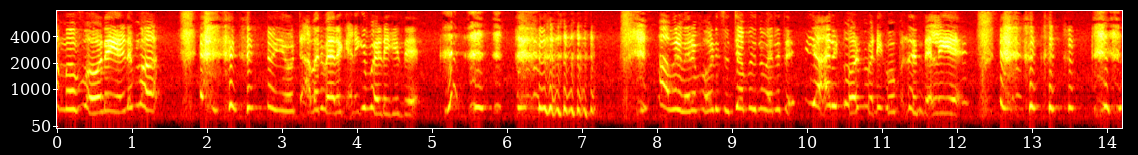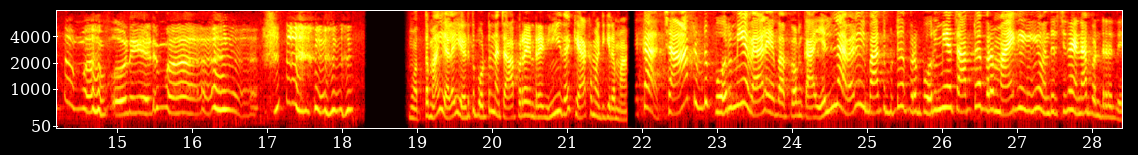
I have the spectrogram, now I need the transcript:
அம்மா போனை எடுமா? ஐயோ டவர் வேற கிடைக்க மாட்டேங்குது. அவர் வேற போன் சுவிட்ச் ஆஃப்னு வருது. யாருக்கு ஃபோன் பண்ணி கூப்பிடுறதுன்னு தெரியலையே. அம்மா போனை எடுமா? மொத்தமா இலையை எடுத்து போட்டு நான் சாப்பிட்றேன்ற. நீ இதை கேட்க மாட்டேங்கிறமா பொறுமையா வேலையை பார்ப்போம்க்கா. எல்லா வேலையும் பார்த்துட்டு அப்புறம் பொறுமையா சாப்பிட்டு அப்புறம் மயக்கம் வந்துருச்சுன்னா என்ன பண்றது?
